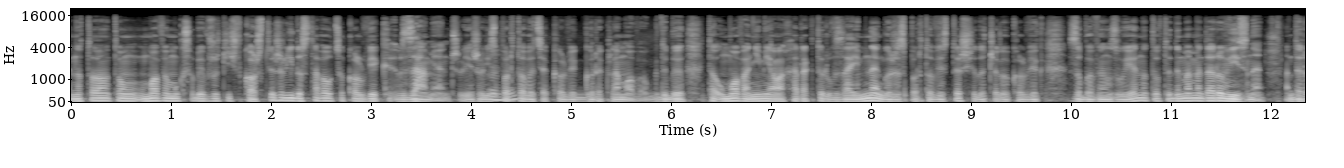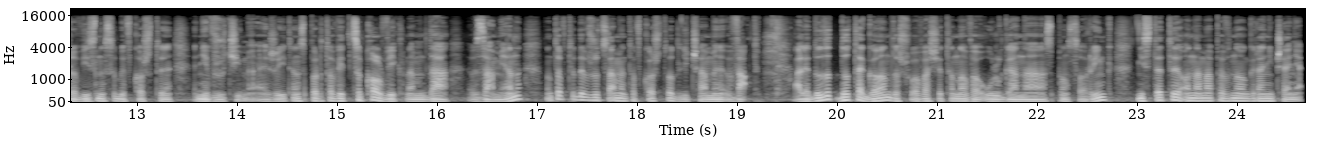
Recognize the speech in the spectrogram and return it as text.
no to tą umowę mógł sobie wrzucić w koszty, jeżeli dostawał cokolwiek w zamian, czyli jeżeli mhm. sportowiec jakkolwiek go reklamował. Gdyby ta umowa nie miała charakteru wzajemnego, że sportowiec też się do czegokolwiek zobowiązuje, no to wtedy mamy darowiznę, a darowizny sobie w koszty nie wrzucimy. A jeżeli ten sportowiec cokolwiek nam da w zamian, no to wtedy wrzucamy to w koszty, odliczamy VAT. Ale do, do tego doszła właśnie ta nowa ulga na sponsoring. Niestety ona ma pewne ograniczenia.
